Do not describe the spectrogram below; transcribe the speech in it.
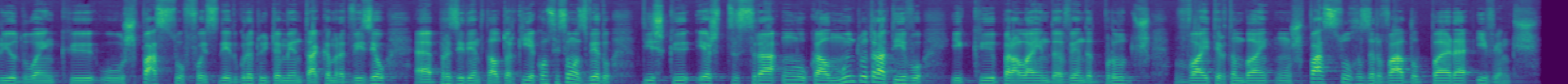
período em que o espaço foi cedido gratuitamente à Câmara de Viseu. A Presidente da Autarquia, Conceição Azevedo, diz que este será um local muito atrativo e que, para além da venda de produtos, vai ter também um espaço reservado para eventos.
